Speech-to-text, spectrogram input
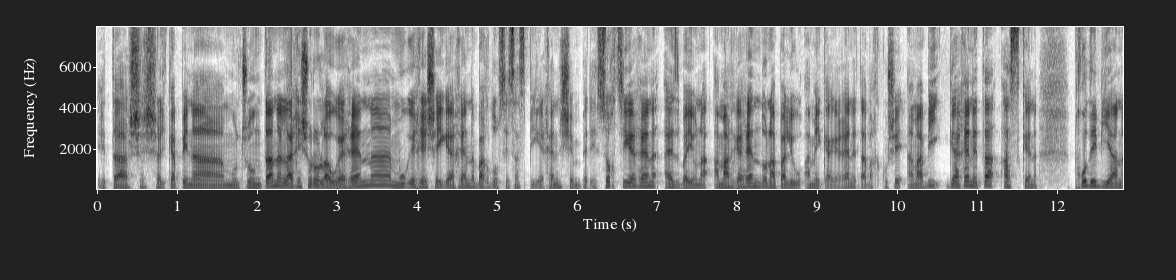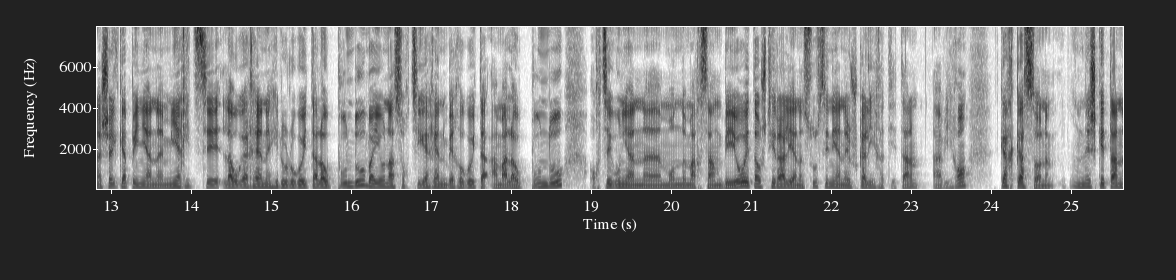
Eta sailkapena multsu untan, Larisoro laugarren, Mugere seigarren, Bardoz ezazpigaren, Senpere sortzigaren, Aez Bayona amargarren, Donapaliu amekagaren eta Barkose amabi garren eta azken. Prodebian, sailkapenean, Miarritze laugarren hirurogoita lau pundu, Bayona sortzigaren berrogoita ama lau pundu, Hortzegunean Monde Marzan BO eta Austiralian zuzenean Euskal Iratietan, Aviron, Karkason, nesketan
